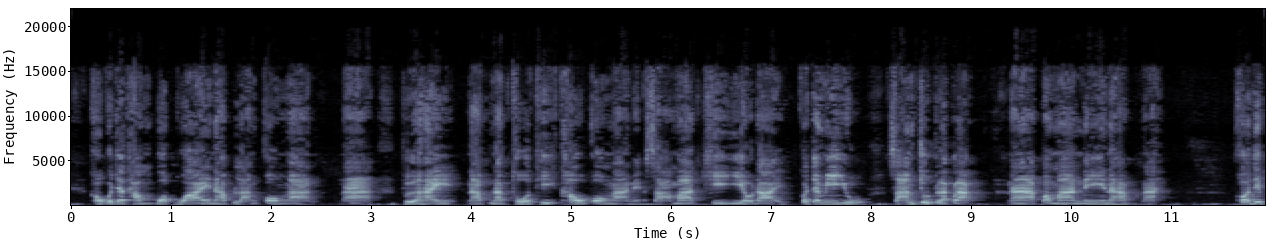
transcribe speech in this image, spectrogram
ๆเขาก็จะทำบล็อกไว้นะครับ หลังกองงานนะเพื่อให้นะครับนักโทษที่เข้ากองงานเนี่ยสามารถขี้เยี่ยวได้ ก็จะมีอยู่ 3 จุดหลักๆนะประมาณนี้นะครับนะข้อที่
